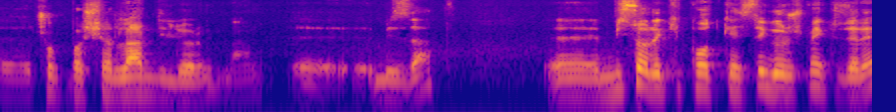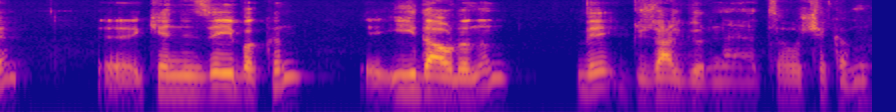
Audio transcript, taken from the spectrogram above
e, çok başarılar diliyorum ben e, bizzat. E, bir sonraki podcast'te görüşmek üzere. E, kendinize iyi bakın, e, iyi davranın ve güzel görün hayata. Hoşçakalın.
